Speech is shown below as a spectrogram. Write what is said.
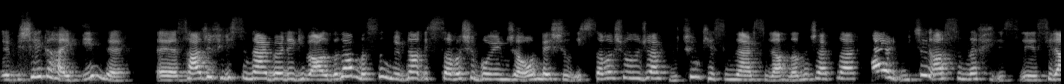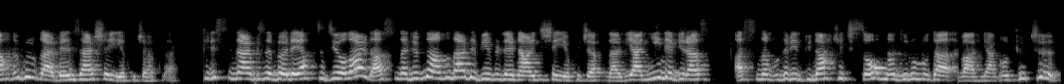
E, Bir şey daha ekleyeyim de e, sadece Filistinler böyle gibi algılanmasın. Lübnan İç Savaşı boyunca 15 yıl iç savaş olacak. Bütün kesimler silahlanacaklar. Her bütün aslında e, silahlı gruplar benzer şey yapacaklar. Filistinler bize böyle yaptı diyorlar da aslında Lübnanlılar da birbirlerine aynı şey yapacaklar. Yani yine biraz aslında burada bir günah keçisi olma durumu da var. Yani o kötü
